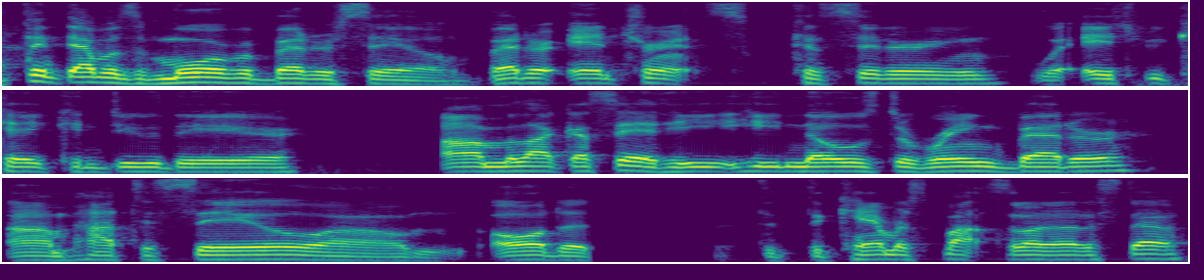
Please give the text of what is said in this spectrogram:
think that was more of a better sale, better entrance, considering what HBK can do there. Um, like I said, he he knows the ring better, um, how to sell, um, all the, the the camera spots and all that other stuff.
